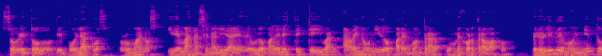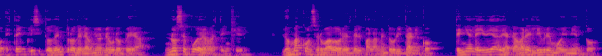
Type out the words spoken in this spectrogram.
sobre todo de polacos, rumanos y demás nacionalidades de Europa del Este que iban al Reino Unido para encontrar un mejor trabajo. Pero el libre movimiento está implícito dentro de la Unión Europea, no se puede restringir. Los más conservadores del Parlamento británico tenían la idea de acabar el libre movimiento,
